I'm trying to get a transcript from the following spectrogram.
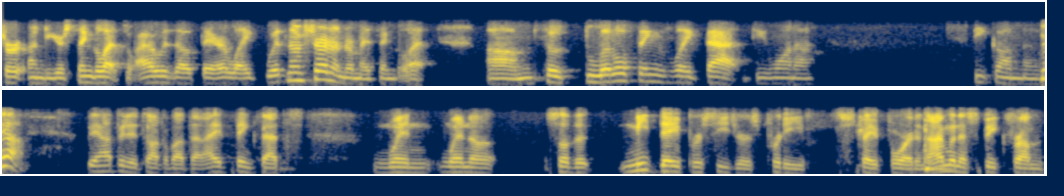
shirt under your singlet. So I was out there like with no shirt under my singlet. Um, so little things like that. Do you want to speak on those? Yeah, be happy to talk about that. I think that's when when a so the meet day procedure is pretty straightforward, and I'm going to speak from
